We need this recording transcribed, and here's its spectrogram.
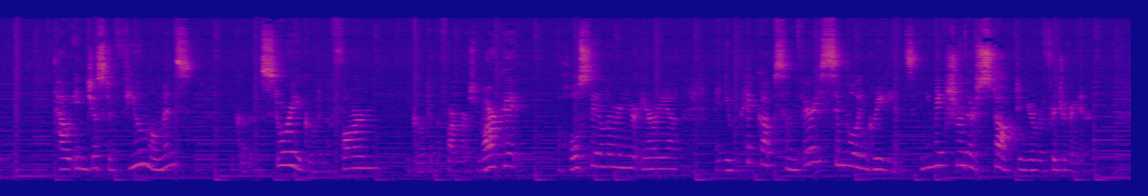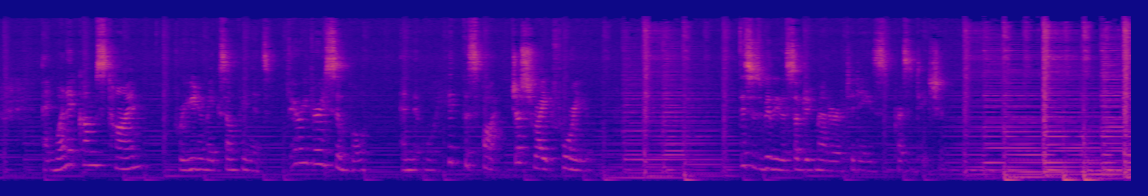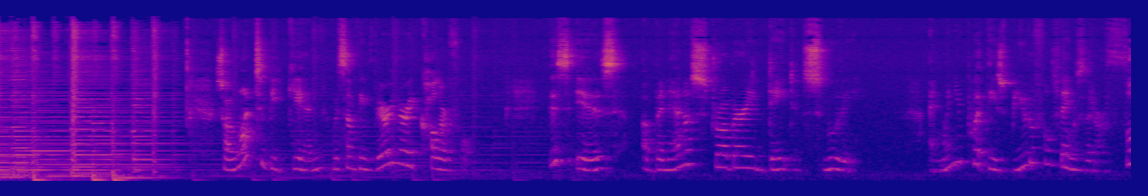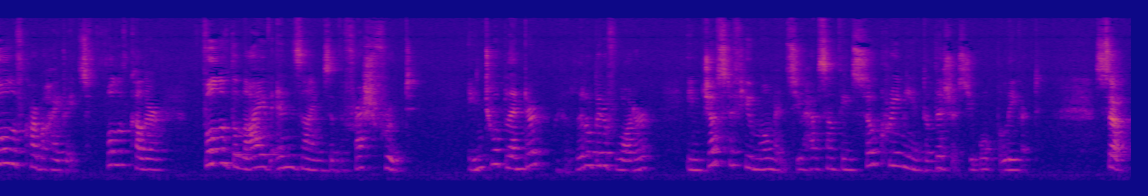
how in just a few moments, you go to the store, you go to the farm, you go to the farmer's market, the wholesaler in your area, and you pick up some very simple ingredients and you make sure they're stocked in your refrigerator. And when it comes time for you to make something that's very, very simple and that will hit the spot just right for you. This is really the subject matter of today's presentation. So I want to begin with something very, very colorful. This is a banana strawberry date smoothie. And when you put these beautiful things that are full of carbohydrates, full of color, full of the live enzymes of the fresh fruit, into a blender with a little bit of water. In just a few moments, you have something so creamy and delicious, you won't believe it. So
